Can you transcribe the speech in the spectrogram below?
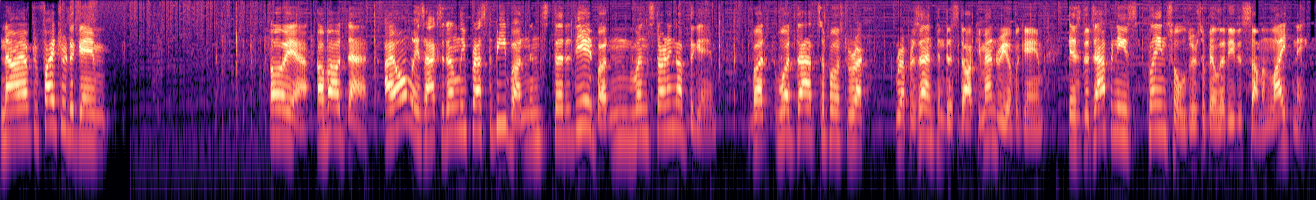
Now I have to fight through the game Oh yeah, about that. I always accidentally press the B button instead of the A button when starting up the game. But what that's supposed to represent in this documentary of a game is the Japanese plane soldier's ability to summon lightning.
